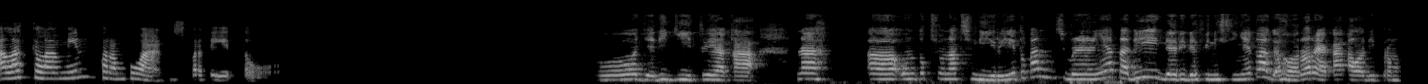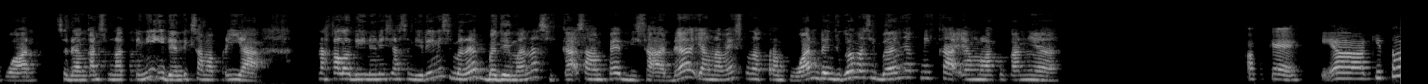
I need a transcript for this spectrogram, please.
alat kelamin perempuan seperti itu. Oh, jadi gitu ya, Kak. Nah, uh, untuk sunat sendiri itu kan sebenarnya tadi dari definisinya itu agak horor ya, Kak, kalau di perempuan. Sedangkan sunat ini identik sama pria. Nah, kalau di Indonesia sendiri ini sebenarnya bagaimana sih, Kak, sampai bisa ada yang namanya sunat perempuan dan juga masih banyak nih, Kak, yang melakukannya? Oke, ya kita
